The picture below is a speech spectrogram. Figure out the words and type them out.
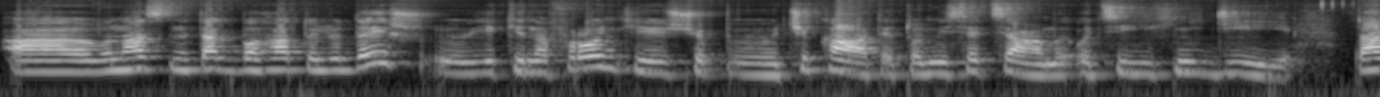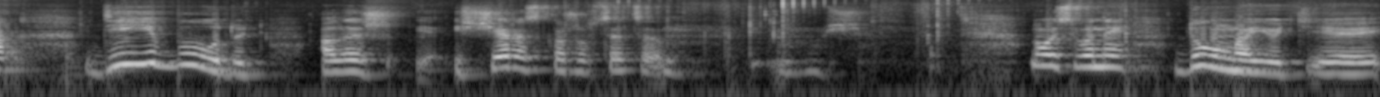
А у нас не так багато людей, які на фронті, щоб е, чекати то місяцями оці їхні дії. Так, дії будуть, але ж ще раз кажу, все це. Ну. Ось вони думають, е,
